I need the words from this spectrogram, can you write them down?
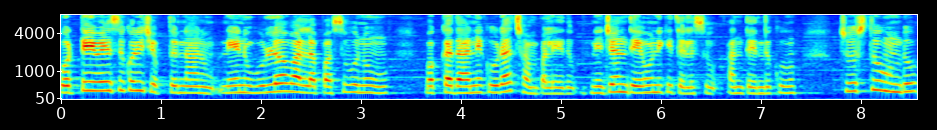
ఒట్టి వేసుకొని చెప్తున్నాను. నేను ఊళ్ళో వాళ్ళ పశువును ఒక్కదాన్ని కూడా చంపలేదు. నిజం దేవునికి తెలుసు. అంతెందుకు? చూస్తూ ఉండు.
